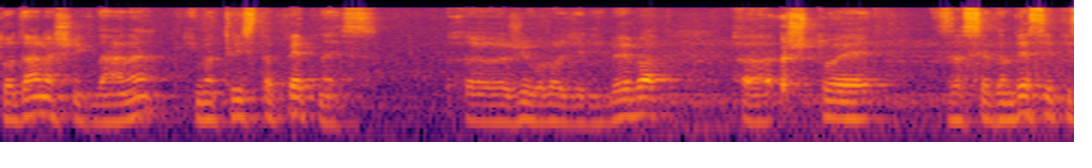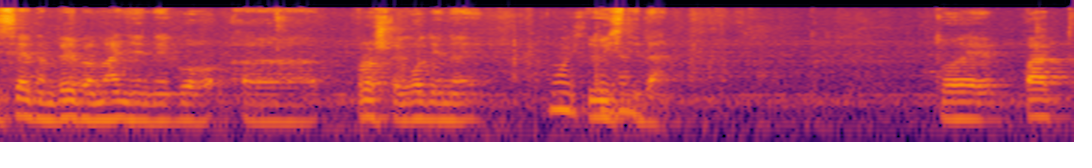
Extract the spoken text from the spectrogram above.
do današnjeg dana, ima 315 e, živorođenih beba, što je za 77 beba manje nego prošle godine U isti dan. To je pad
